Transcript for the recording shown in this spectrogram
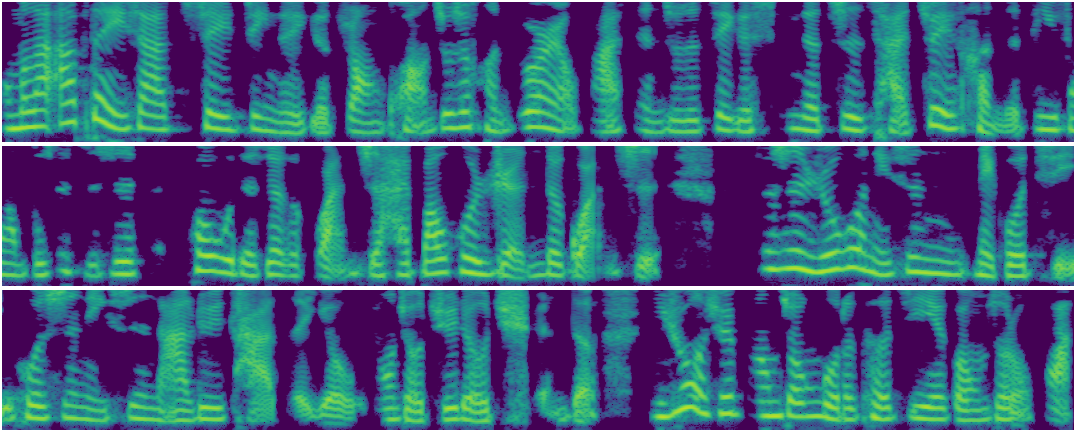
我们来 update 一下最近的一个状况，就是很多人有发现，就是这个新的制裁最狠的地方，不是只是货物的这个管制，还包括人的管制。就是如果你是美国籍，或是你是拿绿卡的，有永久居留权的，你如果去帮中国的科技业工作的话，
